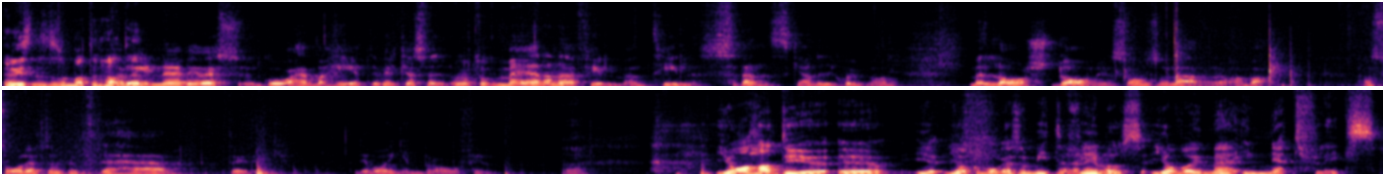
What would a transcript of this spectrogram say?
Jag visste inte som att den hade... Min eh, VHS-utgåva hemma heter Vilka svin. Och jag tog med den här filmen till svenskan i sjuan. Med Lars Danielsson som lärare. Och han bara... Han sa det efter en film. Det här, Fredrik. Det var ingen bra film. Jag hade ju, eh, jag, jag kommer ihåg alltså Meet the. Feebles. Jag var ju med i Netflix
